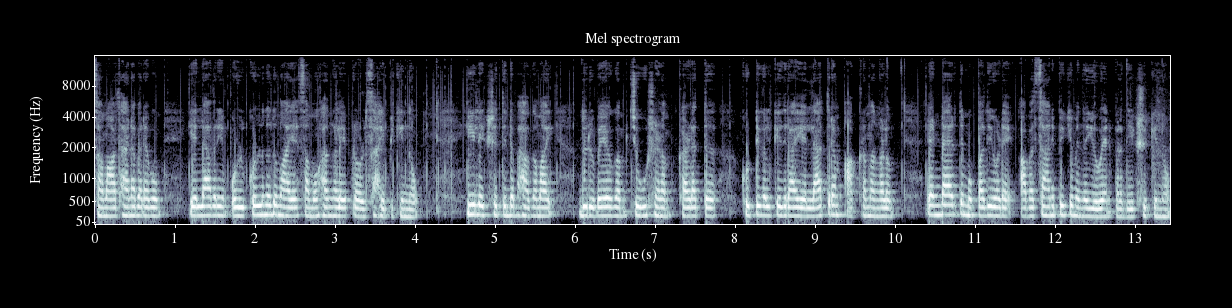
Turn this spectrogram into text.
സമാധാനപരവും എല്ലാവരെയും ഉൾക്കൊള്ളുന്നതുമായ സമൂഹങ്ങളെ പ്രോത്സാഹിപ്പിക്കുന്നു. ഈ ലക്ഷ്യത്തിന്റെ ഭാഗമായി ദുരുപയോഗം ചൂഷണം കടത്ത് കുട്ടികൾക്കെതിരായ എല്ലാത്തരം ആക്രമണങ്ങളും രണ്ടായിരത്തി മുപ്പതിയോടെ അവസാനിപ്പിക്കുമെന്ന് യു എൻ പ്രതീക്ഷിക്കുന്നു.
